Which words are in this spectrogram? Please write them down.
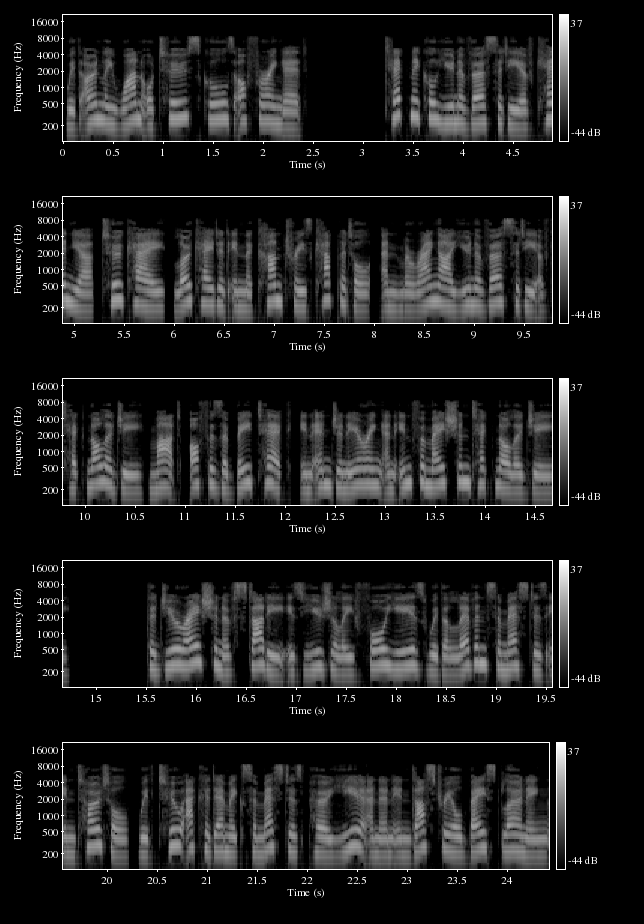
with only one or two schools offering it. Technical University of Kenya TU-K, located in the country's capital, and Murang'a University of Technology MUT, offers a B.Tech, in Engineering and Information Technology. The duration of study is usually four years with 11 semesters in total, with two academic semesters per year and an industrial-based learning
